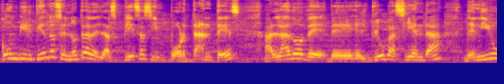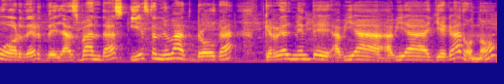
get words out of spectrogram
convirtiéndose en otra de las piezas importantes al lado del de, el Club Hacienda, de New Order, de las bandas y esta nueva droga que realmente había, había llegado, ¿no?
